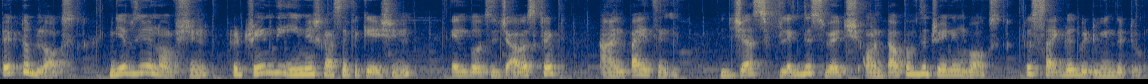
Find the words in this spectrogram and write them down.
PictoBlox gives you an option to train the image classification in both JavaScript and Python. Just flick the switch on top of the training box to cycle between the two.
